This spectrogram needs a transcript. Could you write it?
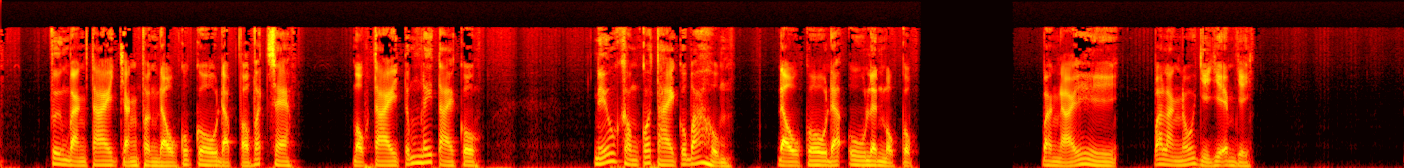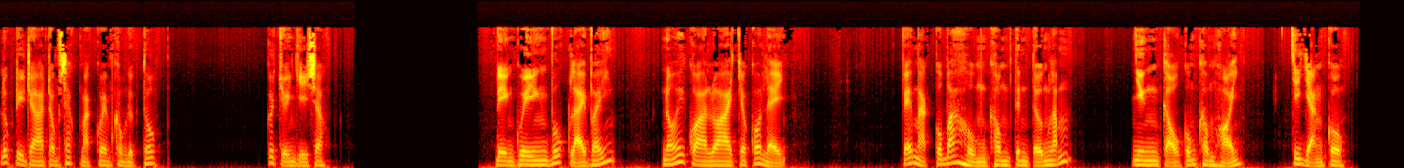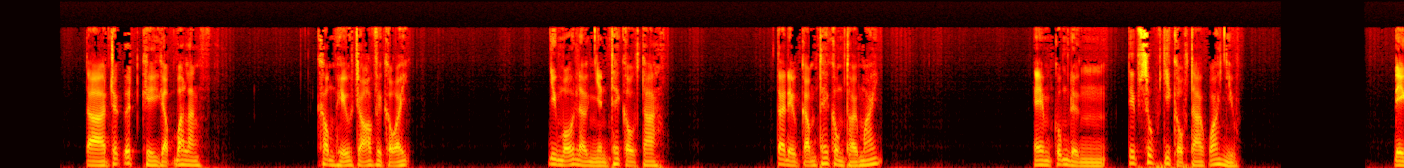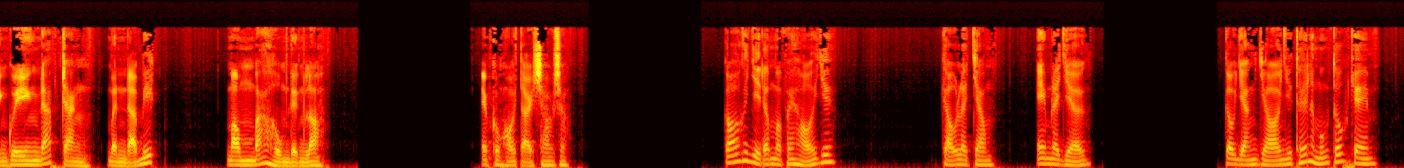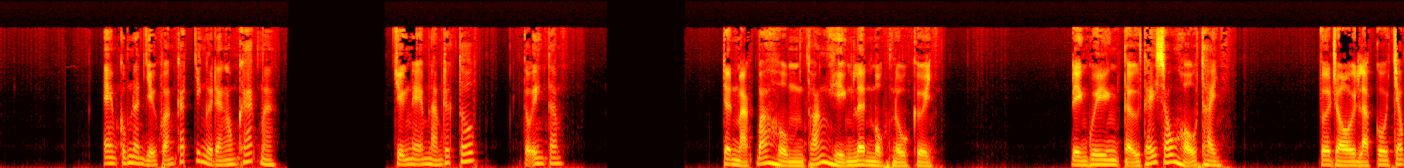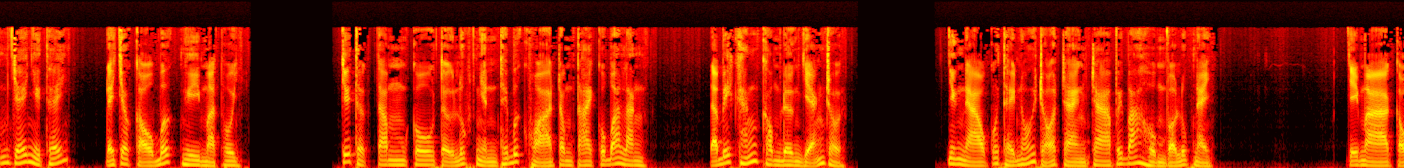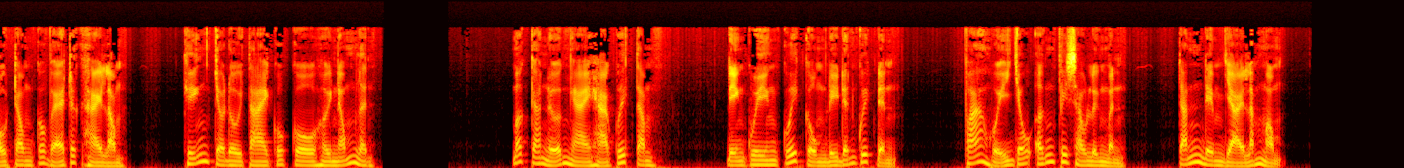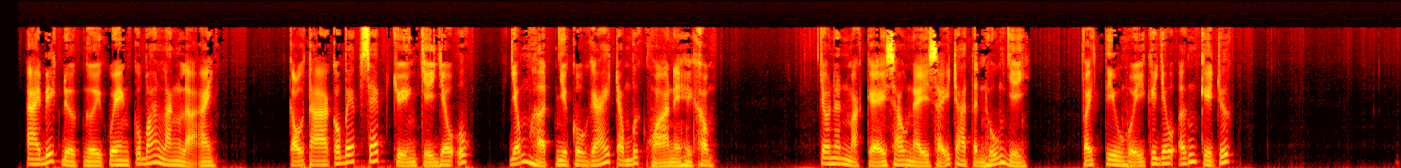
Phương bàn tay chặn phần đầu của cô đập vào vách xe. Một tay túm lấy tay cô. Nếu không có tay của bá Hùng, Đầu cô đã u lên một cục. Ban nãy, bá Lăng nói gì với em vậy? Lúc đi ra trong sắc mặt của em không được tốt. Có chuyện gì sao? Điền Quyên vuốt lại váy, Nói qua loa cho có lệ. Vẻ mặt của bá Hùng không tin tưởng lắm, Nhưng cậu cũng không hỏi, Chỉ dặn cô. Ta rất ít khi gặp bá Lăng, Không hiểu rõ về cậu ấy. Nhưng mỗi lần nhìn thấy cậu ta Ta đều cảm thấy không thoải mái. Em cũng đừng tiếp xúc với cậu ta quá nhiều. Điền Quyên đáp rằng mình đã biết. Mong bá Hùng đừng lo. Em không hỏi tại sao sao? Có cái gì đâu mà phải hỏi chứ. Cậu là chồng Em là vợ. Cậu dặn dò như thế là muốn tốt cho em. Em cũng nên giữ khoảng cách với người đàn ông khác mà. Chuyện này em làm rất tốt Cậu yên tâm. Trên mặt bá Hùng thoáng hiện lên một nụ cười. Điền Quyên tự thấy xấu hổ thay. Vừa rồi là cô chống chế như thế Để cho cậu bớt nghi mà thôi Chứ thực tâm cô từ lúc nhìn thấy bức họa trong tay của bá Lăng, Đã biết hắn không đơn giản rồi. Nhưng nào có thể nói rõ ràng ra với bá Hùng vào lúc này. Vậy mà cậu trông có vẻ rất hài lòng, Khiến cho đôi tay của cô hơi nóng lên. Mất cả nửa ngày hạ quyết tâm, Điện Quyên cuối cùng đi đến quyết định, Phá hủy dấu ấn phía sau lưng mình, Tránh đêm dài lắm mộng. Ai biết được người quen của bá Lăng là ai? Cậu ta có bếp xếp chuyện chị dâu út. Giống hệt như cô gái trong bức họa này hay không? Cho nên mặc kệ sau này xảy ra tình huống gì, Phải tiêu hủy cái dấu ấn kia trước.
